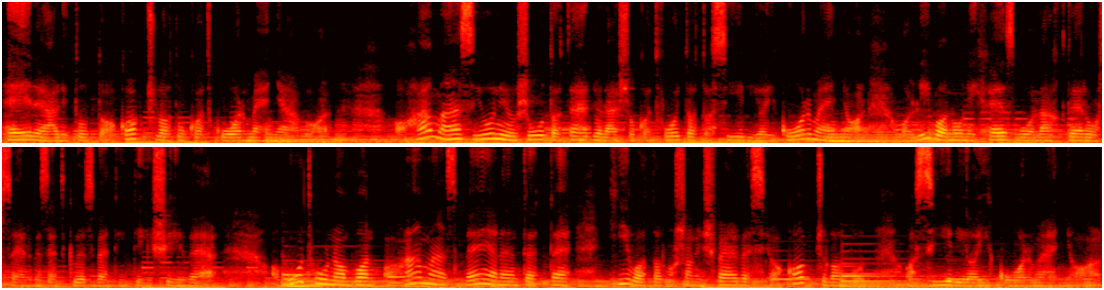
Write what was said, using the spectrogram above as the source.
helyreállította a kapcsolatokat kormányával. A Hamász június óta tárgyalásokat folytat a szíriai kormányjal, a libanoni Hezbollah terrorszervezet közvetítésével. A múlt hónapban a Hamász bejelentette, hivatalosan is felveszi a kapcsolatot a szíriai kormányjal.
